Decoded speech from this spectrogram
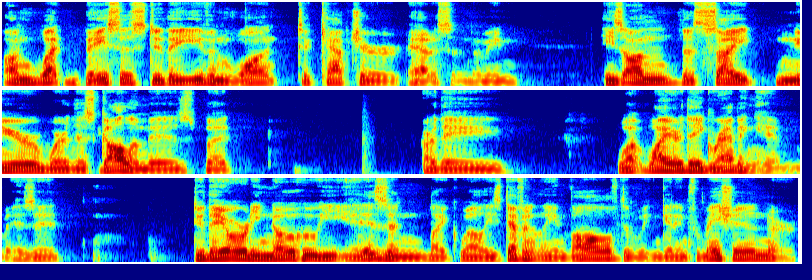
on what basis do they even want to capture Addison? I mean, he's on the site near where this golem is, but are they what why are they grabbing him? Is it do they already know who he is and like well he's definitely involved and we can get information or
